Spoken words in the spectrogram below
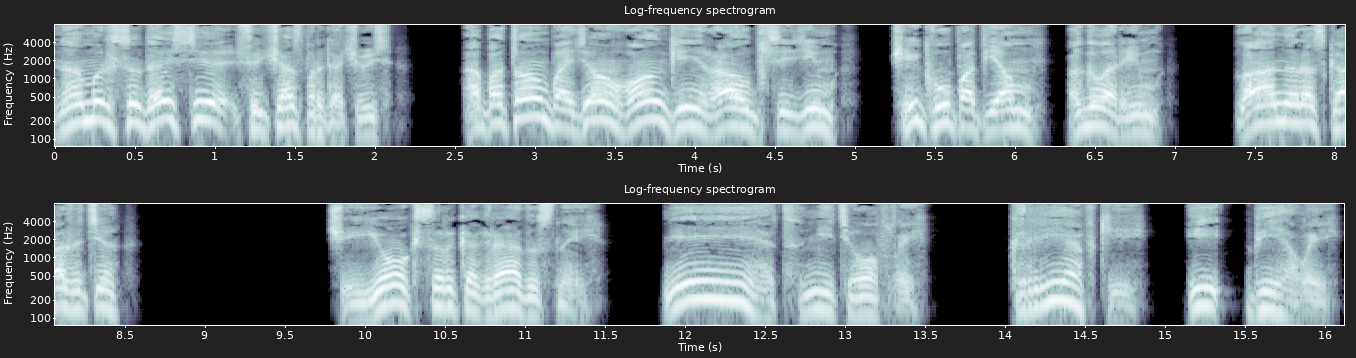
На Мерседесе сейчас прокачусь. А потом пойдем вон генерал посидим, чайку попьем, поговорим. Планы расскажете». Чаек сорокоградусный. Нет, не теплый. Крепкий и белый.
